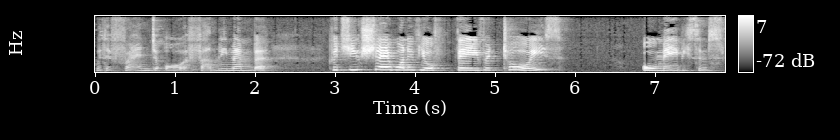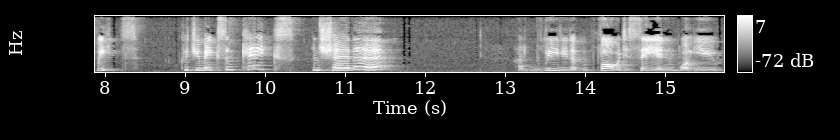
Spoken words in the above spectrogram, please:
with a friend or a family member. Could you share one of your favourite toys? Or maybe some sweets? Could you make some cakes and share them? I'm really looking forward to seeing what you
